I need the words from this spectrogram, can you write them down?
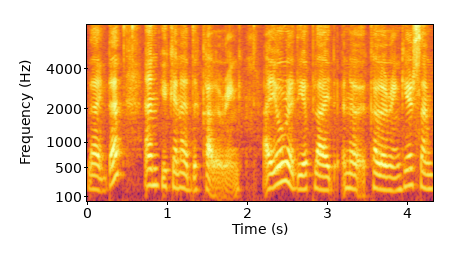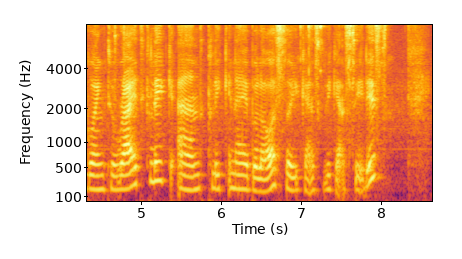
like that. And you can add the coloring. I already applied a coloring here so I'm going to right click and click enable all so you can we can see this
